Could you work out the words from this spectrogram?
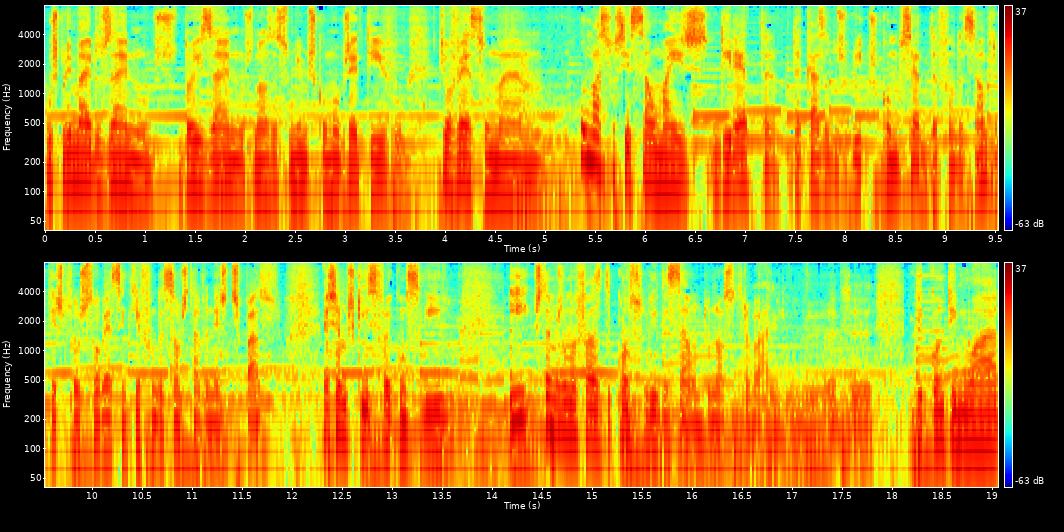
Os primeiros anos, dois anos, nós assumimos como objetivo que houvesse uma uma associação mais direta da Casa dos Bicos como sede da Fundação, para que as pessoas soubessem que a Fundação estava neste espaço. Achamos que isso foi conseguido e estamos numa fase de consolidação do nosso trabalho, de, de continuar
